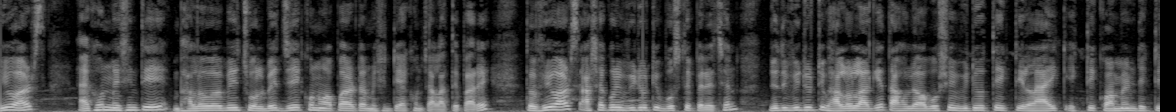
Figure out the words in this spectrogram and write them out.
ভিউয়ার্স এখন মেশিনটি ভালোভাবেই চলবে, যে কোনো অপারেটর মেশিনটি এখন চালাতে পারে। তো ভিউয়ার্স আশা করি ভিডিওটি বুঝতে পেরেছেন। যদি ভিডিওটি ভালো লাগে, তাহলে অবশ্যই ভিডিওতে একটি লাইক একটি কমেন্ট একটি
